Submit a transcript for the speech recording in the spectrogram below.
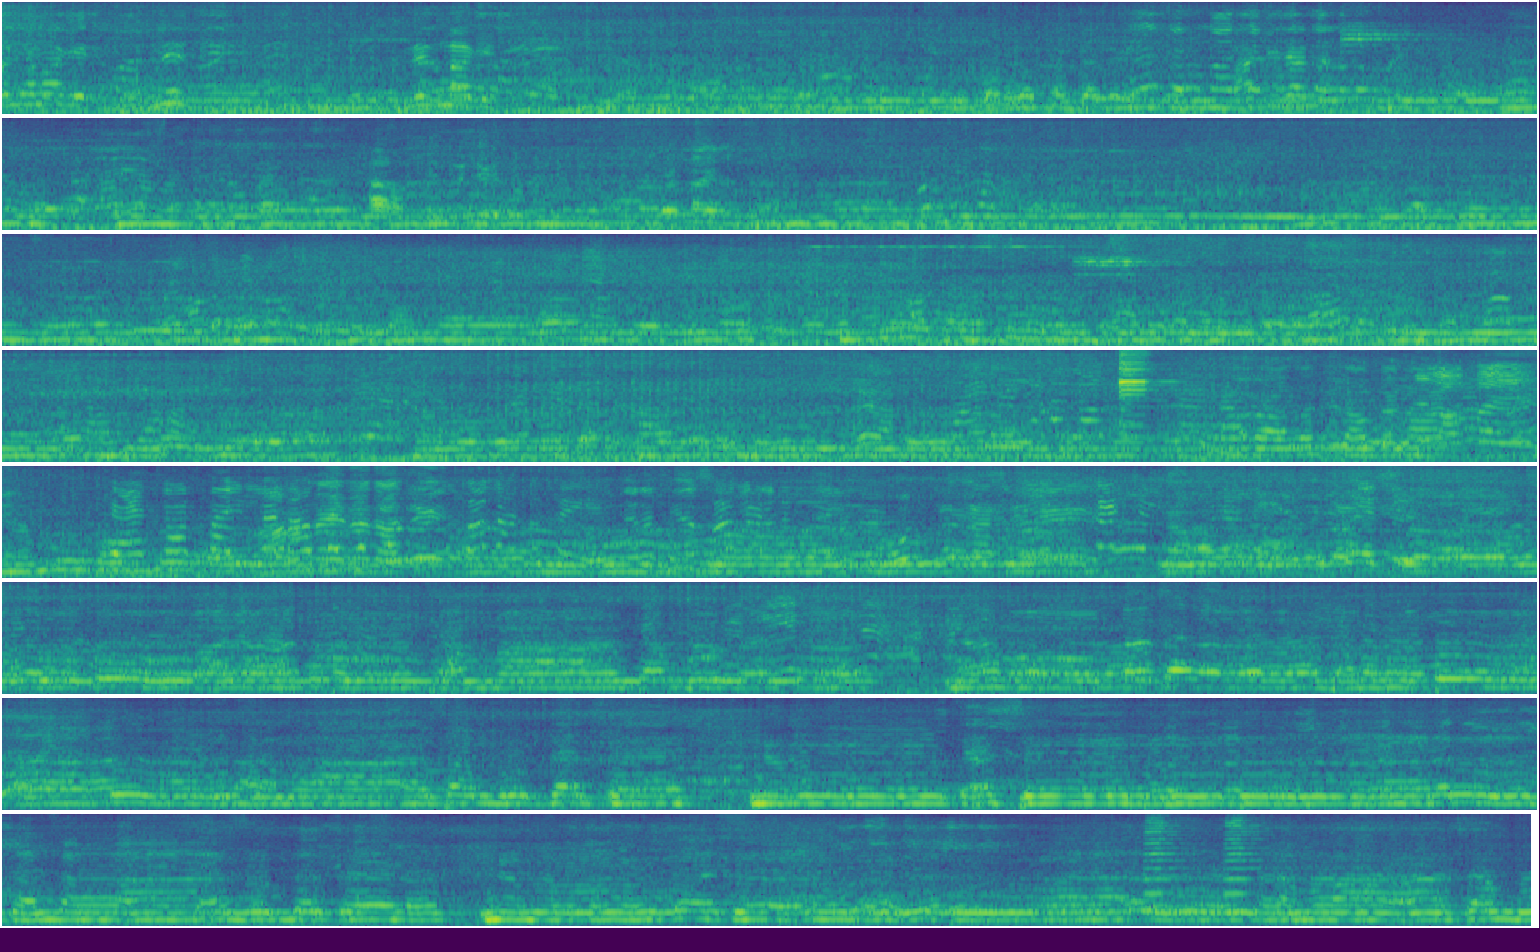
या मागे प्लीज प्लीज मागे मागे जा ना हां Thank you. నమో భగవతో అయతు సమ్మా సంబుద్ధస్స నమో తస్స భగవతో అయతు సమ్మా సంబుద్ధస్స నమో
